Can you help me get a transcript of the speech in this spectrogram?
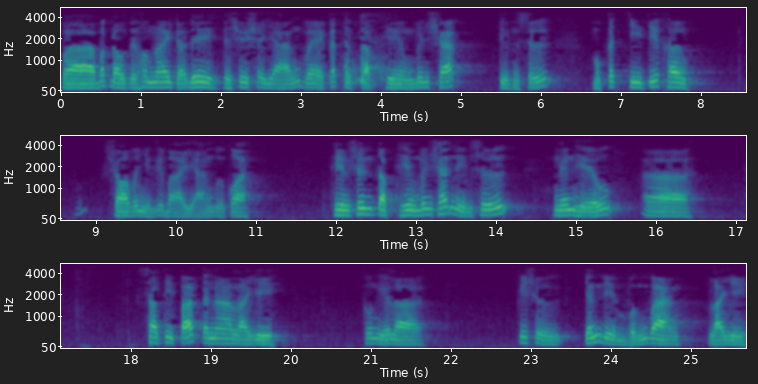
Và bắt đầu từ hôm nay trở đi thì sư sẽ giảng về cách thực tập thiền minh sát tiềm xứ một cách chi tiết hơn so với những cái bài giảng vừa qua. Thiền sinh tập thiền minh sát niệm xứ nên hiểu uh, Satipatthana là gì? Có nghĩa là cái sự chánh niệm vững vàng là gì?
